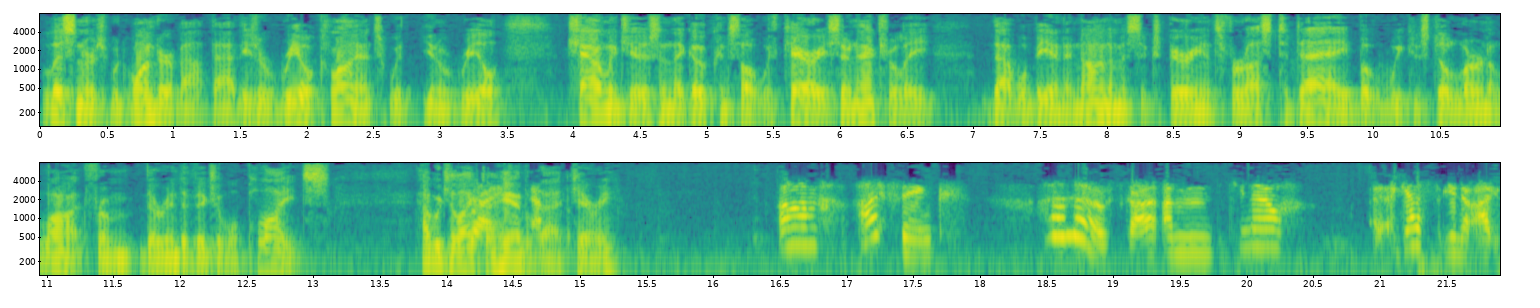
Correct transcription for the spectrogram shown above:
listeners would wonder about that. These are real clients with you know real challenges, and they go consult with Carrie. So naturally, that will be an anonymous experience for us today, but we can still learn a lot from their individual plights. How would you like to Right, handle that. Carrie? Um, I think I don't know, Scott. Um, you know, I I guess you know I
